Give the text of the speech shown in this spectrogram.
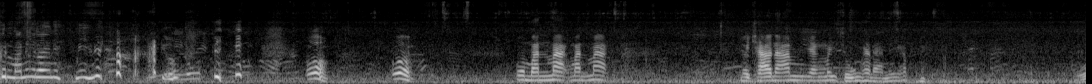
ขึ้นมานี่เลยนี่นี่นี่ดูโอ้โอ้โอ้มันมากมันมากเมื่อเช้าน้ำยังไม่สูงขนาดนี้ครับโอ้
